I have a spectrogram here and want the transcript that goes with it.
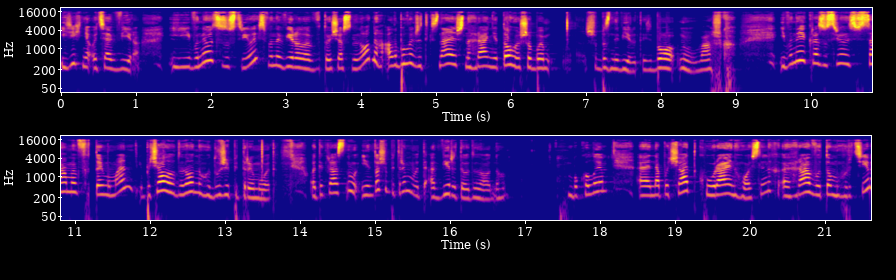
і їхня оця віра. І вони оце зустрілись, вони вірили в той час один одного, але були вже так, знаєш, на грані того, щоб щоб зневіритись, бо ну важко. І вони якраз зустрілись саме в той момент і почали один одного дуже підтримувати. От якраз ну і не то, що підтримувати, а вірити один одного. Бо коли е, на початку Райан Гослінг е, грав у тому гурті,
